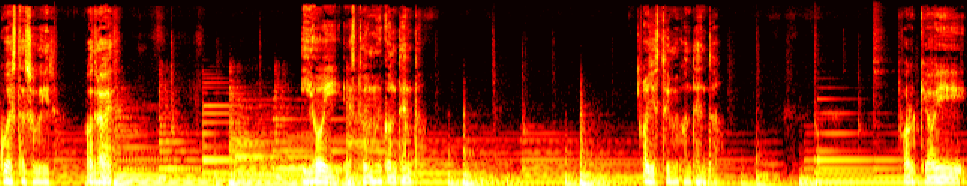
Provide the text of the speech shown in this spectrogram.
cuesta subir otra vez. Y hoy estoy muy contento. Hoy estoy muy contento. Porque hoy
